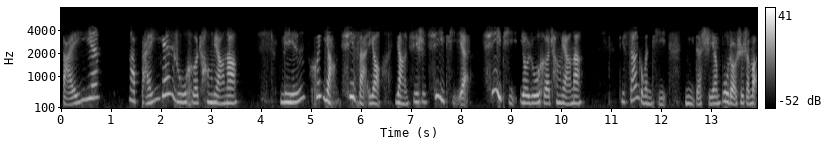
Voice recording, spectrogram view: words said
白烟，那白烟如何称量呢？磷和氧气反应，氧气是气体，气体又如何称量呢？第三个问题，你的实验步骤是什么？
